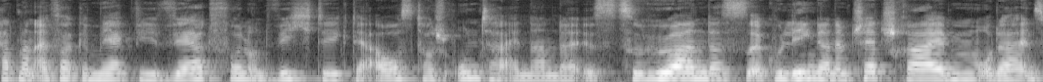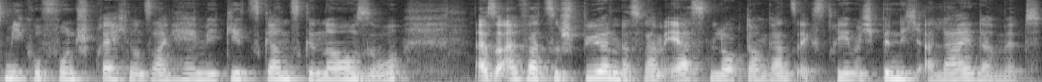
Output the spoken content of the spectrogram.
hat man einfach gemerkt, wie wertvoll und wichtig der Austausch untereinander ist. Zu hören, dass äh, Kollegen dann im Chat schreiben oder ins Mikrofon sprechen und sagen, hey, mir geht's ganz genauso. Also einfach zu spüren, das war im ersten Lockdown ganz extrem, ich bin nicht allein damit.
